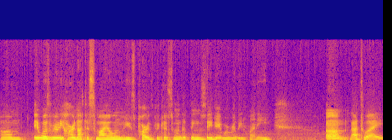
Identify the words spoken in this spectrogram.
Um, it was really hard not to smile in these parts because some of the things they did were really funny. Um, that's why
